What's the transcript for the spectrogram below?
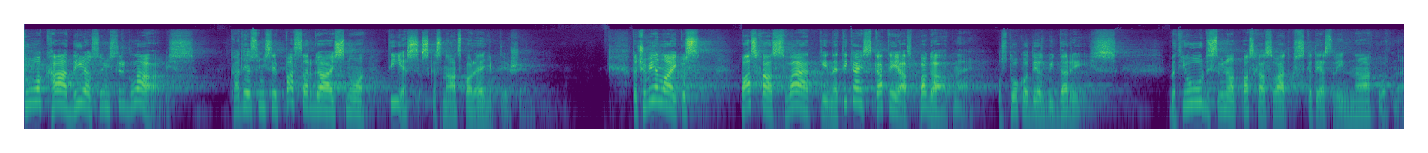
to, kā Dievs viņus ir glābis, kā Dievs viņus ir pasargājis no tiesas, kas nāca pār eģiptiešiem. Taču vienlaikus Paskās svētki ne tikai skatījās pagātnē uz to, ko Dievs bija darījis, bet jūdi svinot Paskās svētkus skatījās arī nākotnē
